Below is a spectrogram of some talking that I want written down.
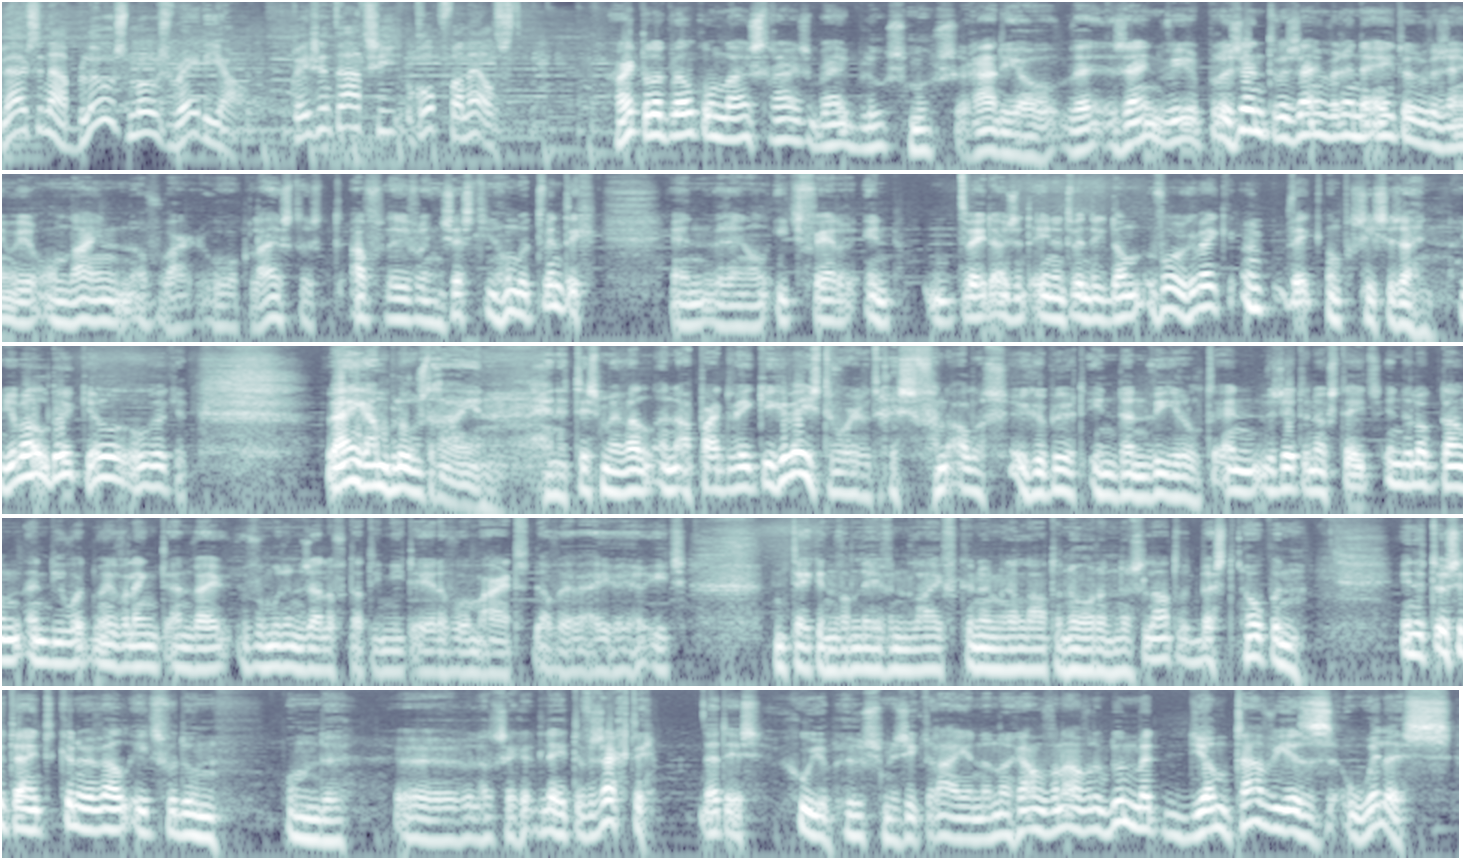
Luister naar Bluesmoose Radio. Presentatie Rob van Elst. Hartelijk welkom luisteraars bij Bluesmoose Radio. We zijn weer present, we zijn weer in de ether, we zijn weer online of waar u ook luistert. Aflevering 1620 en we zijn al iets verder in 2021 dan vorige week, een week om precies te zijn. Jawel, dik, hoe hoe het? Wij gaan blues draaien. En het is me wel een apart weekje geweest voor het is van alles gebeurd in de wereld. En we zitten nog steeds in de lockdown en die wordt weer verlengd. En wij vermoeden zelf dat die niet eerder voor maart, dat wij weer iets, een teken van leven live kunnen laten horen. Dus laten we het best hopen. In de tussentijd kunnen we wel iets voor doen om de, uh, laat zeggen, het leed te verzachten. Dat is goede bluesmuziek draaien. En dat gaan we vanavond ook doen met John Tavius Willis.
